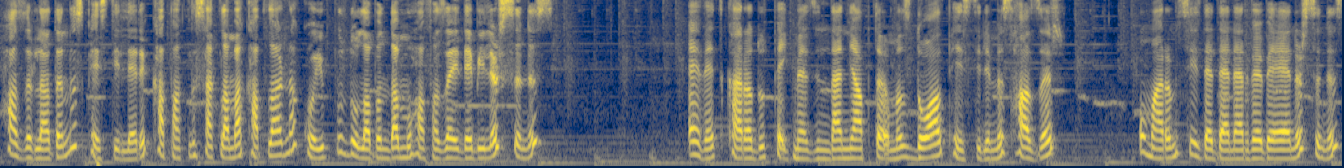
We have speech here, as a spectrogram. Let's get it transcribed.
Hazırladığınız pestilleri kapaklı saklama kaplarına koyup buzdolabında muhafaza edebilirsiniz. Evet, karadut pekmezinden yaptığımız doğal pestilimiz hazır. Umarım siz de dener ve beğenirsiniz.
